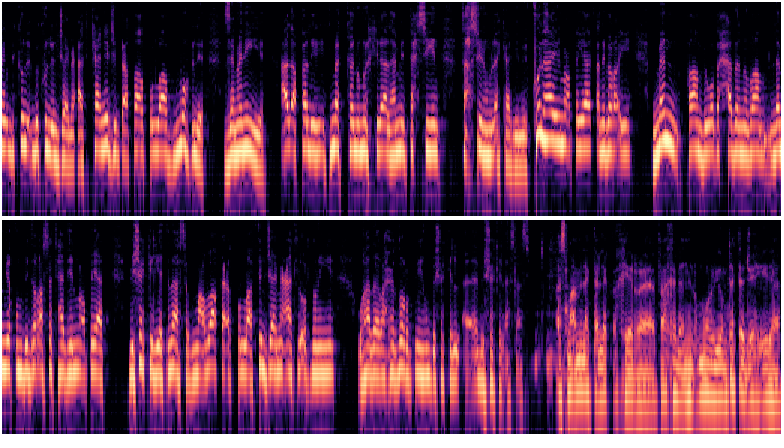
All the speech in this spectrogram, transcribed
بكل بكل الجامعات، كان يجب إعطاء الطلاب مهلة زمنية على الأقل يتمكنوا من خلالها من تحسين تحصيلهم الأكاديمي، كل هذه المعطيات أنا برأيي من قام بوضع هذا النظام لم يقم بدراسة هذه المعطيات بشكل يتناسب مع واقع الطلاب في الجامعات الأردنية وهذا راح يضر بهم بشكل بشكل أساسي. أسمع منك تعليق أخير فاخر ان الأمور اليوم تتجه إلى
